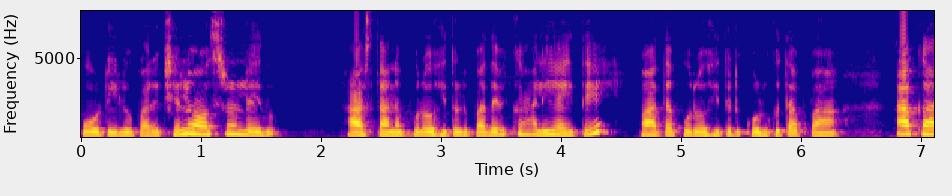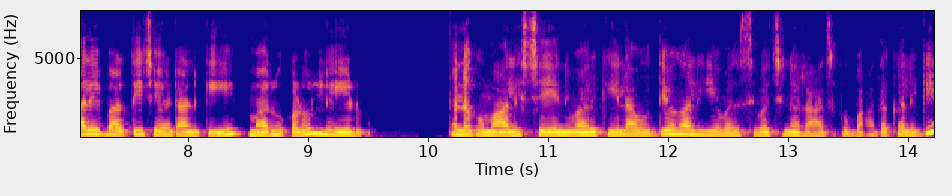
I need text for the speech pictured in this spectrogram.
పోటీలు పరీక్షలు అవసరం లేదు. ఆస్థాన పురోహితుడి పదవి ఖాళీ అయితే పాత పురోహితుడి కొడుకు తప్ప ఆ ఖాళీ భర్తీ చేయడానికి మరొకడు లేడు. తనకు మాలిష్ చేయని వారికి ఇలా ఉద్యోగాలు ఇవ్వవలసి వచ్చిన రాజుకు బాధ కలిగి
